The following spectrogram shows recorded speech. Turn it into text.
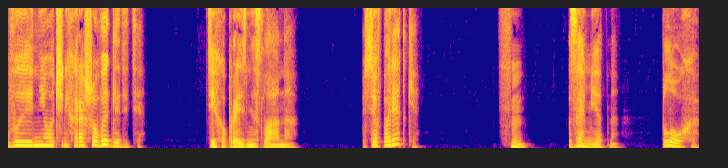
«Вы не очень хорошо выглядите», — тихо произнесла она. Все в порядке?» «Хм, заметно. Плохо.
